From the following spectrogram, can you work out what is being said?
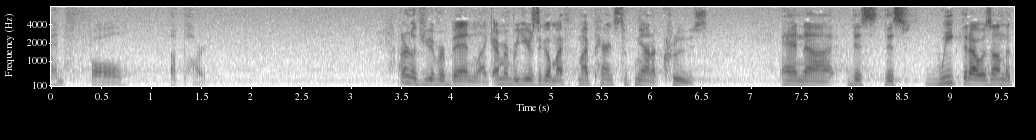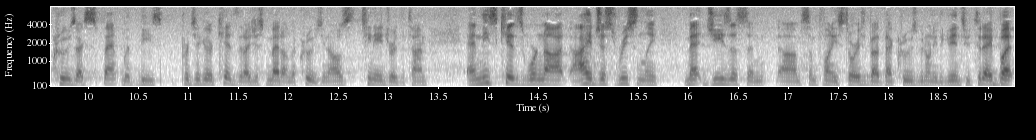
and fall apart. I don't know if you've ever been like, I remember years ago, my, my parents took me on a cruise. And uh, this, this week that I was on the cruise, I spent with these particular kids that I just met on the cruise. You know, I was a teenager at the time. And these kids were not, I had just recently met Jesus, and um, some funny stories about that cruise we don't need to get into today. But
